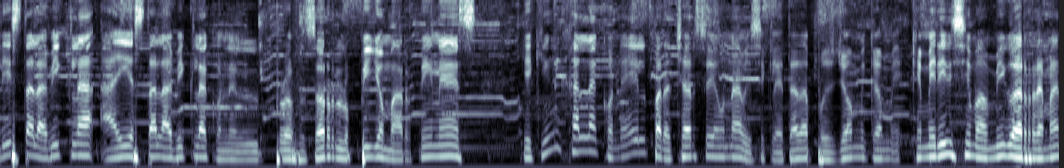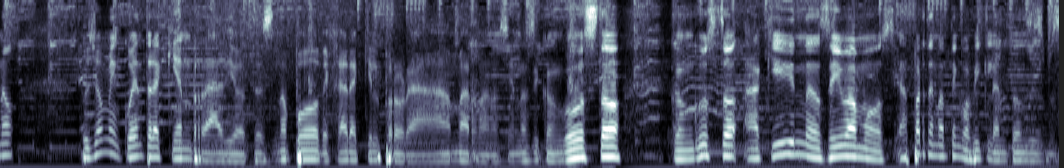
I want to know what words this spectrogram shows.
Lista la bicla, ahí está la bicla con el profesor Lupillo Martínez. ¿Y quién jala con él para echarse una bicicletada? Pues yo, mi queridísimo amigo hermano, pues yo me encuentro aquí en radio, entonces no puedo dejar aquí el programa, hermano, sino así con gusto, con gusto. Aquí nos íbamos, aparte no tengo bicla, entonces pues...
